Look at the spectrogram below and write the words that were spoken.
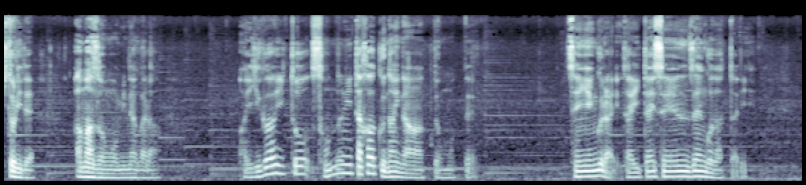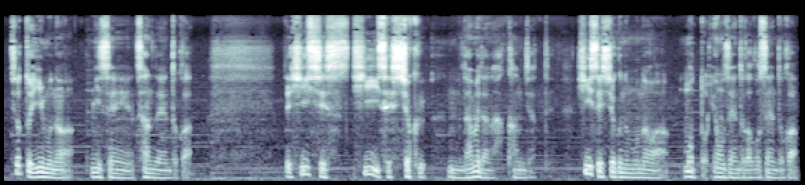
一人で Amazon を見ながら意外とそんなに高くないなって思って1,000円ぐらいだいたい1,000円前後だったりちょっといいものは2,000円3,000円とかで非接非接触、うん、ダメだな噛んじゃって。非接触のものはもっと4,000とか5,000とか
